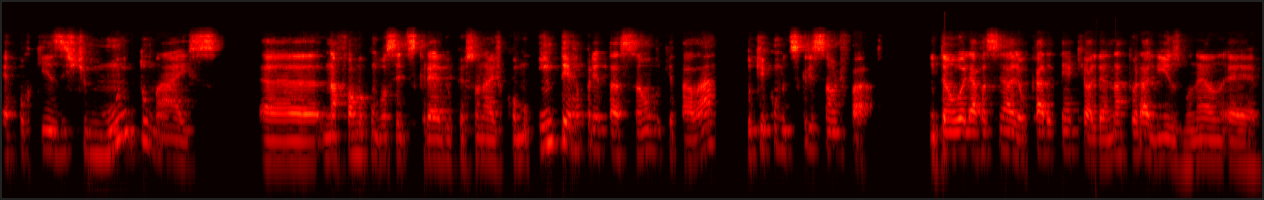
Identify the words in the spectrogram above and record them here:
é porque existe muito mais uh, na forma como você descreve o personagem como interpretação do que está lá, do que como descrição de fato. Então eu olhava assim, olha, o cara tem aqui, olha, naturalismo, né? É,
